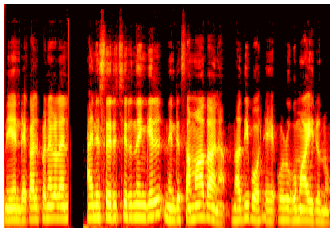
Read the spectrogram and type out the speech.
നീ എന്റെ കൽപ്പനകൾ അനുസരിച്ചിരുന്നെങ്കിൽ നിന്റെ സമാധാനം നദി പോലെ ഒഴുകുമായിരുന്നു.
